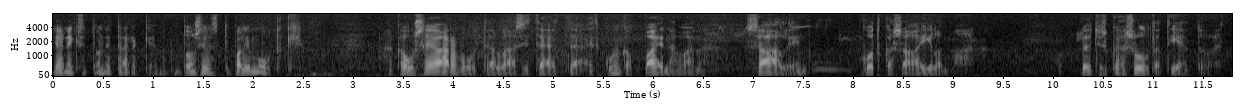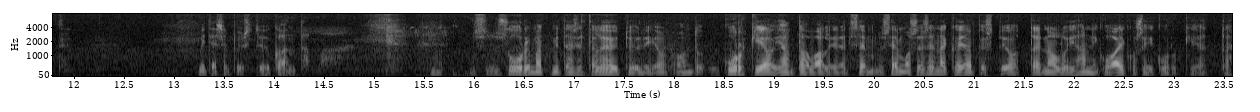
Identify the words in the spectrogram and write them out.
jänikset on ne tärkeimmät, mutta on siellä sitten paljon muutakin. Aika usein arvuutellaan sitä, että, että kuinka painavan saaliin kotka saa ilmaan. Löytyisiköhän sulta tietoa, että miten se pystyy kantamaan? Suurimmat, mitä sieltä löytyy, niin on, on kurkia on ihan tavallinen. Että se, semmoisen se näköjään pystyy ottamaan. Ne on ollut ihan niin kuin aikuisia kurkia, että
